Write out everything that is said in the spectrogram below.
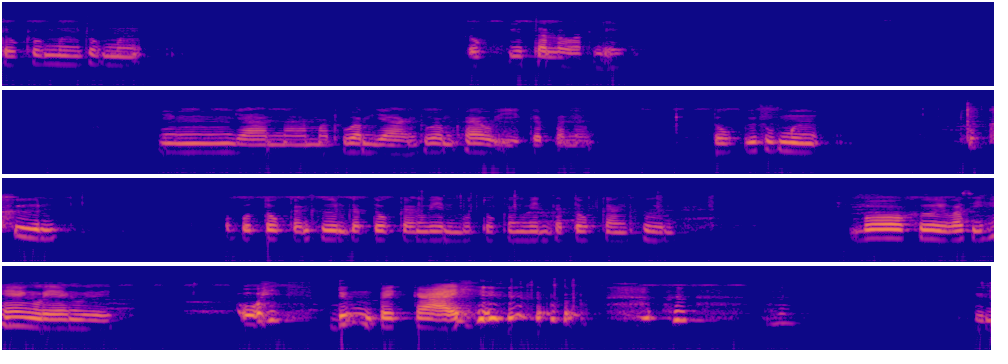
ตกทุกมือทุกมือ ตกอยู่ตลอดเลย ยังยานน้ำมาท่วมยางท่วมข้าวอีกกับปนั้นตกอยู่ทุกมือ ทุกคืนพอบตกกลางคืนก็ตกกลางเวนบตกกลางเวนก็ตกกลางคืนบ่เคยว่าสิแห้งแรงเลย โอ้ย ดึงไปไกลดึง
